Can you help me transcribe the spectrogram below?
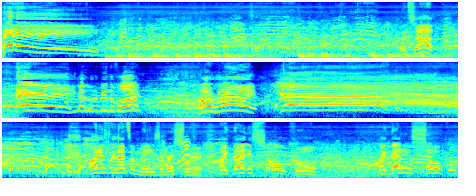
Hey! What's up? Hey! You guys want to be in the vlog? All right! Yeah! Honestly, that's amazing. I swear. Like that is so cool. Like that is so cool.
